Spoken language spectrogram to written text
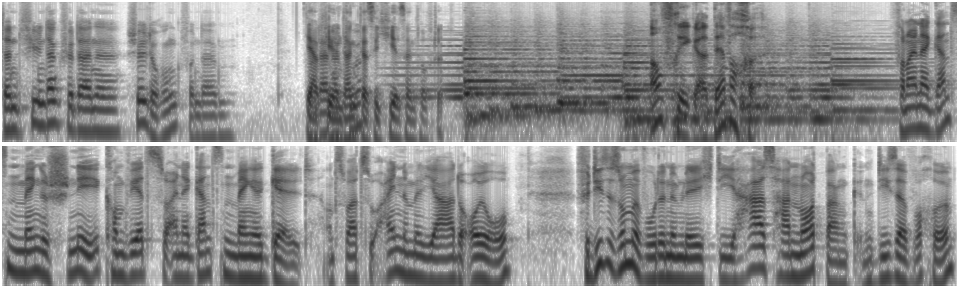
dann vielen Dank für deine Schilderung von deinem. Ja, vielen Dank, dass ich hier sein durfte. Aufreger der Woche. Von einer ganzen Menge Schnee kommen wir jetzt zu einer ganzen Menge Geld. Und zwar zu einer Milliarde Euro. Für diese Summe wurde nämlich die HSH Nordbank in dieser Woche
